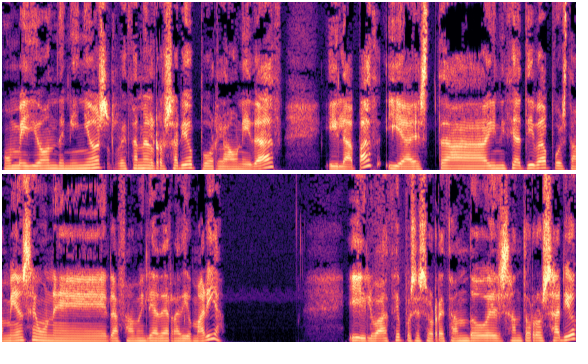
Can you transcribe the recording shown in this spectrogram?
Un millón de niños rezan el rosario por la unidad y la paz y a esta iniciativa pues también se une la familia de Radio María y lo hace pues eso rezando el Santo Rosario.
